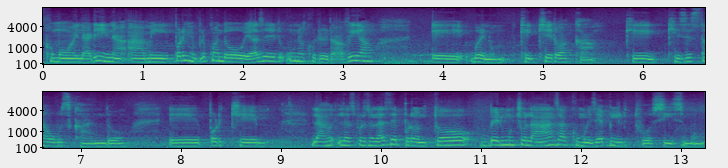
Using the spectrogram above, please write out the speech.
como bailarina. A mí, por ejemplo, cuando voy a hacer una coreografía, eh, bueno, ¿qué quiero acá? ¿Qué, qué se está buscando? Eh, porque las personas de pronto ven mucho la danza como ese virtuosismo,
